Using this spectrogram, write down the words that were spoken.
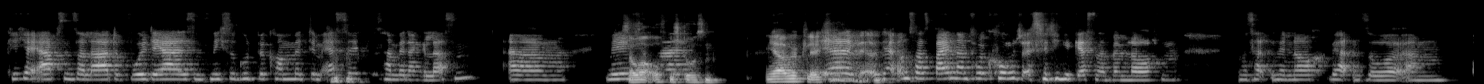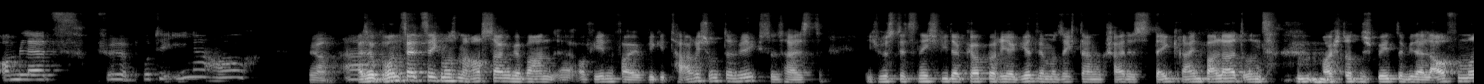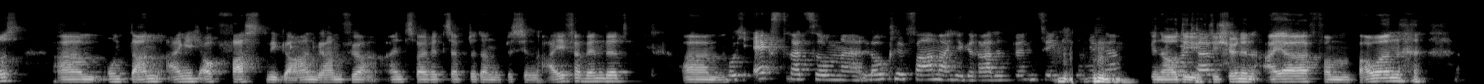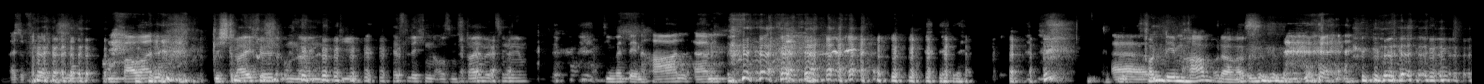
Kichererbsensalat, obwohl der ist uns nicht so gut bekommen mit dem Essig. Das haben wir dann gelassen. Ähm, Milch, Sauer aufgestoßen. Ja, wirklich. Ja, uns war es beiden dann voll komisch, als wir die gegessen haben beim Laufen was hatten wir noch? Wir hatten so ähm, Omelettes für Proteine auch. Ja, also ähm, grundsätzlich muss man auch sagen, wir waren äh, auf jeden Fall vegetarisch unterwegs. Das heißt, ich wüsste jetzt nicht, wie der Körper reagiert, wenn man sich dann ein gescheites Steak reinballert und ein paar Stunden später wieder laufen muss. Ähm, und dann eigentlich auch fast vegan. Wir haben für ein, zwei Rezepte dann ein bisschen Ei verwendet. Ähm, Wo ich extra zum äh, Local Farmer hier gerade bin, 10 Kilometer. Genau, die, die schönen Eier vom Bauern, also vom, vom Bauern. Gestreichelt, um dann die hässlichen aus dem Stall mitzunehmen. Die mit den Haaren. Ähm, Von dem haben oder was?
